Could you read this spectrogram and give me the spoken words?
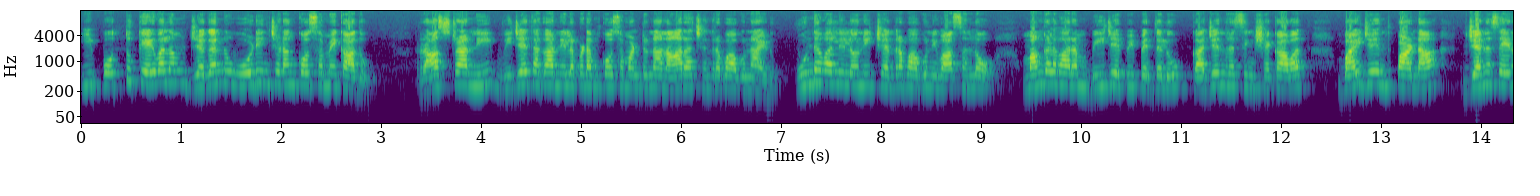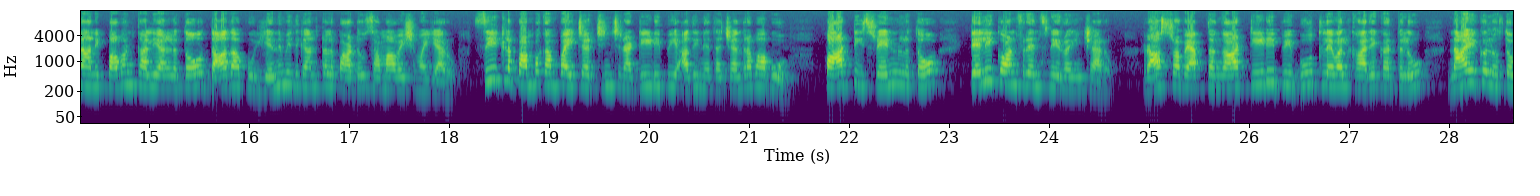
ఈ పొత్తు కేవలం జగన్ను ఓడించడం కోసమే కాదు రాష్ట్రాన్ని విజేతగా నిలపడం కోసమంటున్న నారా చంద్రబాబు నాయుడు. ఉండవల్లిలోని చంద్రబాబు నివాసంలో మంగళవారం బీజేపీ పెద్దలు గజేంద్ర సింగ్ షెకావత్ బైజయంత్ పాండా జనసేనాని పవన్ కళ్యాణ్లతో దాదాపు ఎనిమిది గంటల పాటు సమావేశమయ్యారు. సీట్ల పంపకంపై చర్చించిన టీడీపీ అధినేత చంద్రబాబు పార్టీ శ్రేణులతో టెలికాన్ఫరెన్స్ నిర్వహించారు. రాష్ట్ర వ్యాప్తంగా టీడీపీ బూత్ లెవెల్ కార్యకర్తలు నాయకులతో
